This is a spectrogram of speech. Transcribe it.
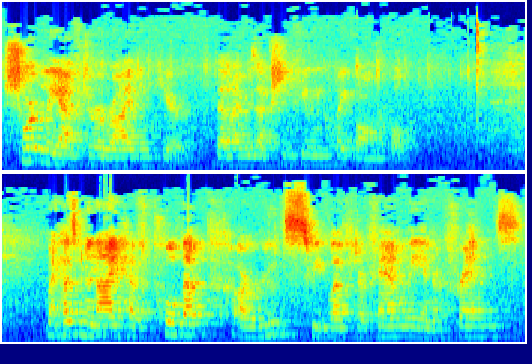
shortly after arriving here that I was actually feeling quite vulnerable. My husband and I have pulled up our roots. We've left our family and our friends.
